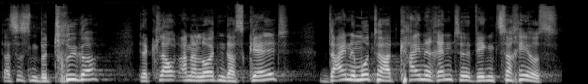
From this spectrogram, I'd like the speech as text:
Das ist ein Betrüger, der klaut anderen Leuten das Geld. Deine Mutter hat keine Rente wegen Zachäus.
